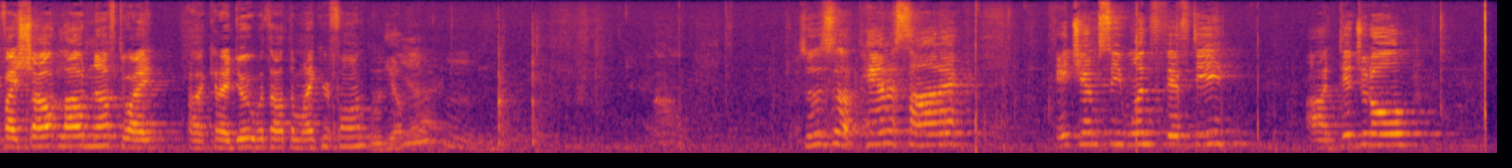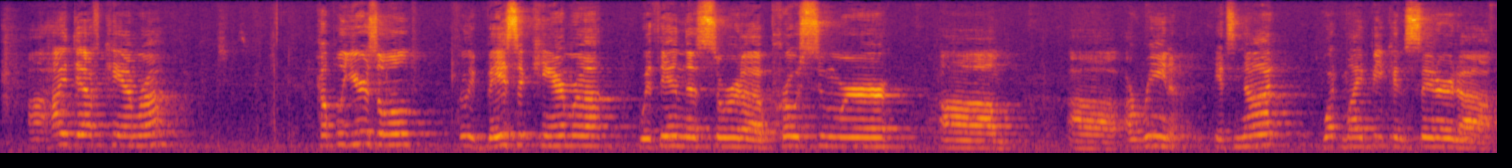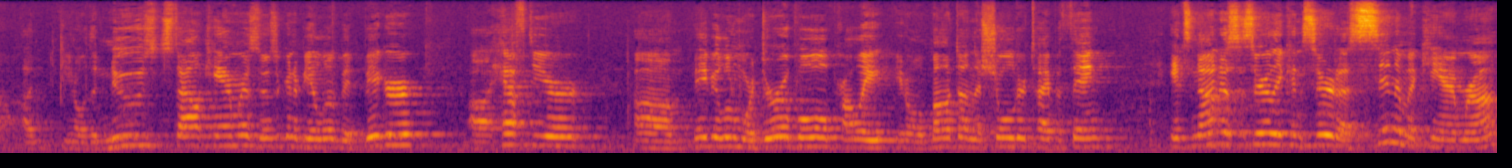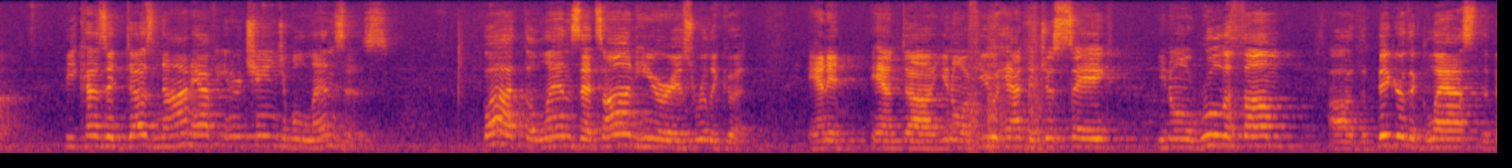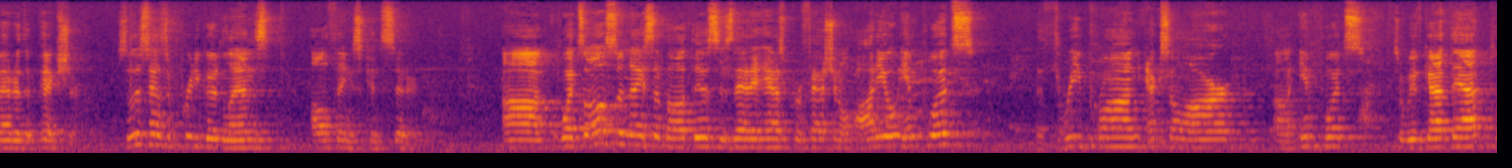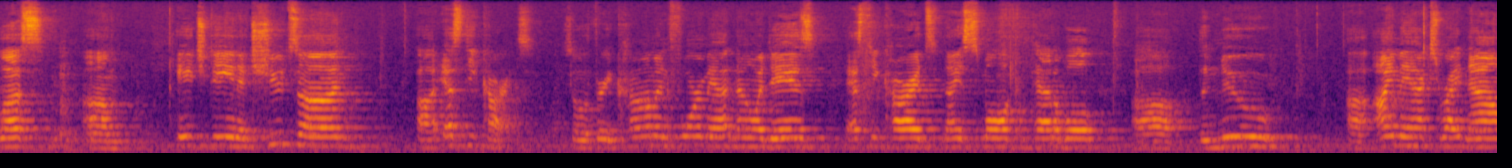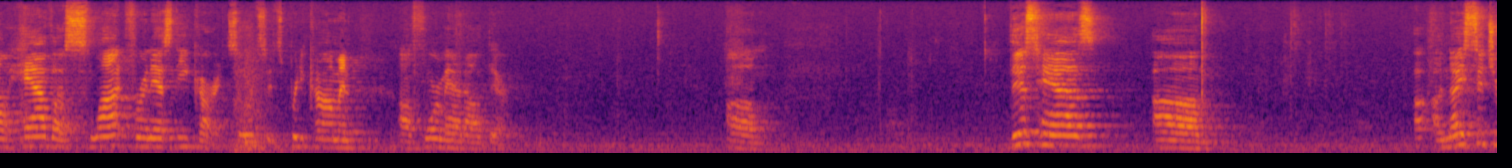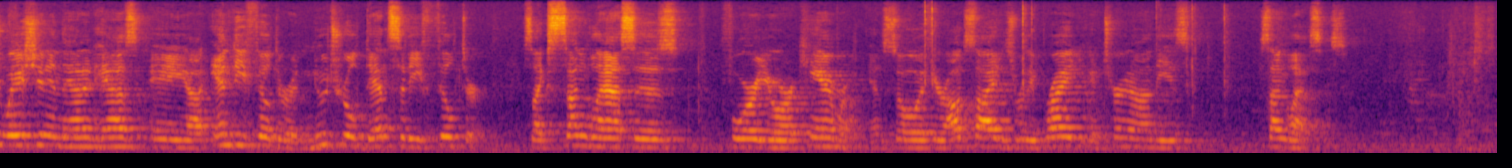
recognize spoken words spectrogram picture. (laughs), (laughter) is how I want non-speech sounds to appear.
If I shout loud enough, do I, uh, can I do it without the microphone? Yep. So this is a Panasonic HMC 150, uh, digital, uh, high-def camera. A Couple years old, really basic camera within this sort of prosumer um, uh, arena. It's not what might be considered, uh, a, you know, the news style cameras. Those are going to be a little bit bigger, uh, heftier, um, maybe a little more durable, probably, you know, mount on the shoulder type of thing. It's not necessarily considered a cinema camera because it does not have interchangeable lenses. But the lens that's on here is really good. And, it, and uh, you know, if you had to just say, you know, rule of thumb, uh, the bigger the glass, the better the picture. So this has a pretty good lens, all things considered. Uh, what's also nice about this is that it has professional audio inputs, the three-prong XLR uh, inputs. So we've got that plus um, HD and it shoots on uh, SD cards. So a very common format nowadays. SD cards, nice, small, compatible. Uh, the new uh, iMacs right now have a slot for an SD card. So it's, it's pretty common uh, format out there. Um, this has um, a, a, nice situation in that it has a uh, ND filter, a neutral density filter. It's like sunglasses for your camera. And so if you're outside, and it's really bright, you can turn on these sunglasses.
